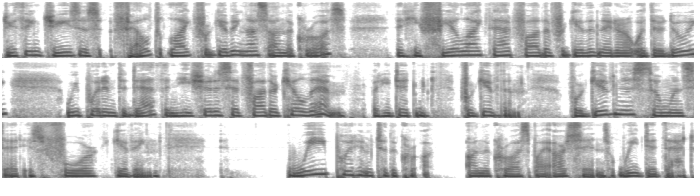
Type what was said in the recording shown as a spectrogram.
Do you think Jesus felt like forgiving us on the cross? Did he feel like that? Father, forgive them. They don't know what they're doing. We put him to death, and he should have said, Father, kill them. But he didn't. Forgive them. Forgiveness, someone said, is forgiving. We put him to the cross on the cross by our sins. We did that.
